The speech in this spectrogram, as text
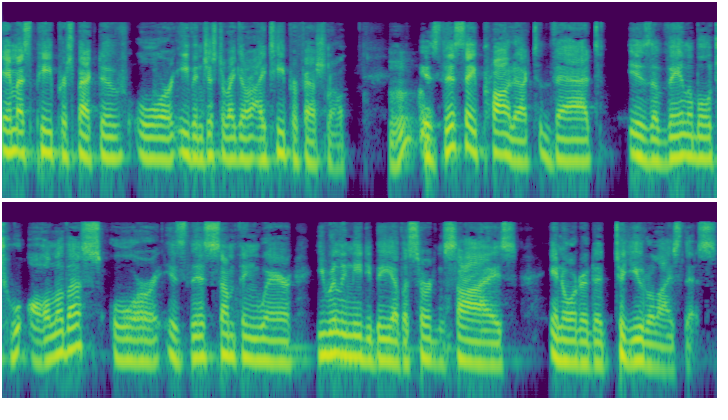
MSP perspective or even just a regular IT professional, mm-hmm. is this a product that is available to all of us, or is this something where you really need to be of a certain size in order to, to utilize this?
